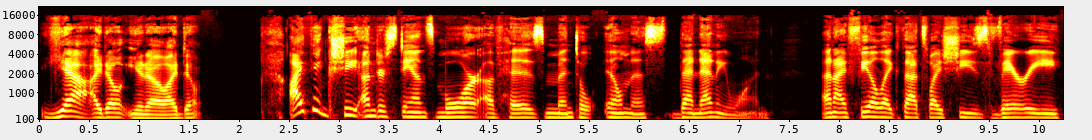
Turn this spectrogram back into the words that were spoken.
Yeah, I don't, you know, I don't. I think she understands more of his mental illness than anyone. And I feel like that's why she's very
